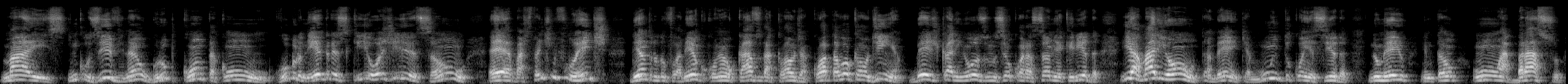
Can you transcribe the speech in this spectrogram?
Mas, inclusive, né, o grupo conta com rubro-negras que hoje são é, bastante influentes dentro do Flamengo, como é o caso da Cláudia Cota. Alô, Claudinha, beijo carinhoso no seu coração, minha querida. E a Marion também, que é muito conhecida no meio. Então, um abraço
